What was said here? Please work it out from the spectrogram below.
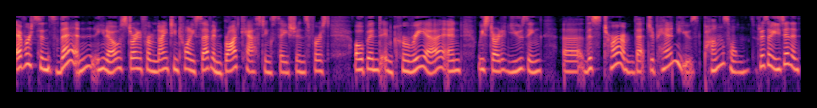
ever since then, you know, starting from 1927, broadcasting stations first opened in Korea, and we started using uh, this term that Japan used, 방송. 그래서 이제는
